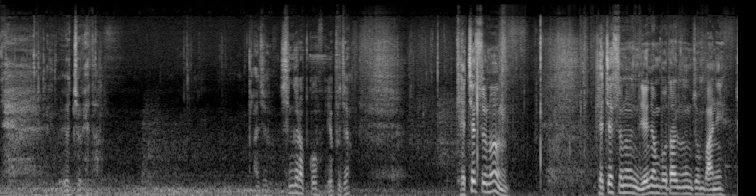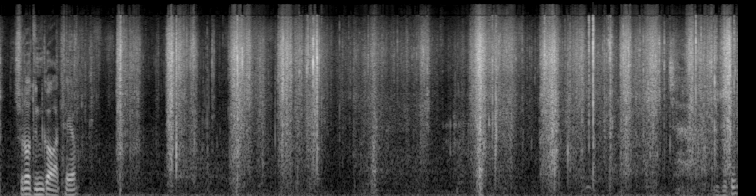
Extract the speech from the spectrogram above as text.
자, 그리고 이쪽에도 아주 싱그럽고 예쁘죠? 개체 수는 개체 수는 예년보다는 좀 많이 줄어든 것 같아요. 자, 여기도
